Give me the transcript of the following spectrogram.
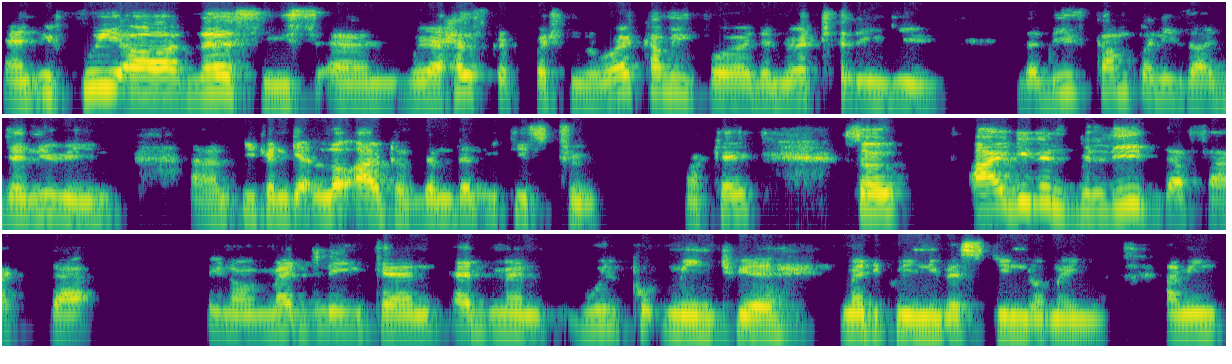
And if we are nurses and we are healthcare professionals, we're coming forward and we're telling you that these companies are genuine, um, you can get a lot out of them, then it is true. Okay. So I didn't believe the fact that you know, Medlink and Edmund will put me into a medical university in Romania. I mean,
